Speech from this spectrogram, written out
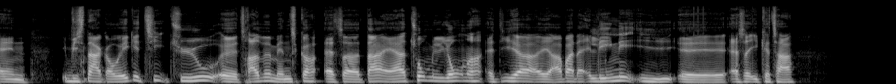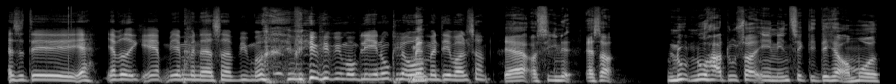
er en, vi snakker jo ikke 10, 20, 30 mennesker. Altså, der er 2 millioner af de her øh, arbejdere alene i, øh, altså i Katar. Altså det, ja, jeg ved ikke, jamen altså, vi må, vi, vi må blive endnu klogere, men, men det er voldsomt. Ja, og Signe, altså, nu, nu har du så en indsigt i det her område.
